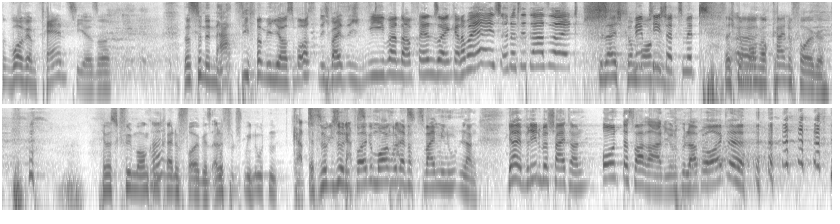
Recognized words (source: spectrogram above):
Boah, wir haben Fans hier. So. Das ist so eine Nazi-Familie aus dem Osten. Ich weiß nicht, wie man da Fan sein kann. Aber hey, schön, dass ihr da seid. Vielleicht kommt Nehmt morgen, T-Shirts mit. vielleicht kommt Äh, morgen auch keine Folge. Ich habe das Gefühl, morgen kommt keine Folge. Es ist alle fünf Minuten Cut. Das ist wirklich so, die Folge morgen wird einfach zwei Minuten lang. Ja, wir reden über Scheitern. Und das war Radio Nukular für heute.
